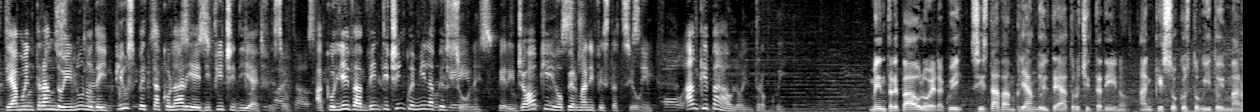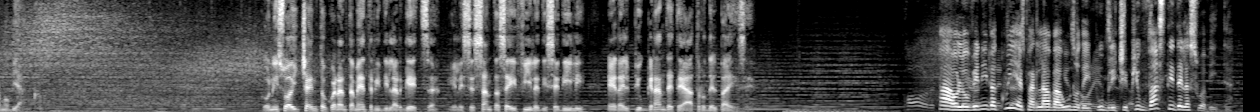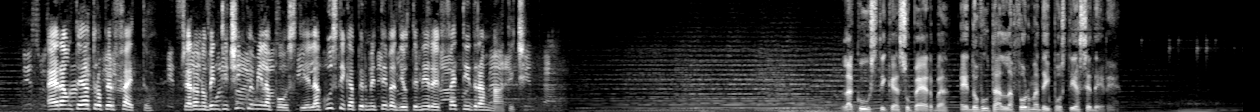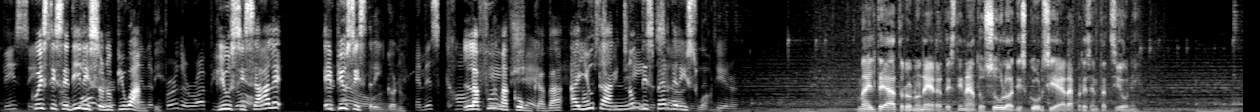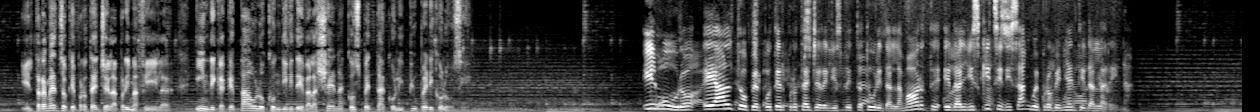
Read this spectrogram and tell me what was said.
Stiamo entrando in uno dei più spettacolari edifici di Efeso. Accoglieva 25.000 persone, per i giochi o per manifestazioni. Anche Paolo entrò qui. Mentre Paolo era qui, si stava ampliando il teatro cittadino, anch'esso costruito in marmo bianco. Con i suoi 140 metri di larghezza e le 66 file di sedili, era il più grande teatro del paese. Paolo veniva qui e parlava a uno dei pubblici più vasti della sua vita. Era un teatro perfetto. C'erano 25.000 posti e l'acustica permetteva di ottenere effetti drammatici. L'acustica superba è dovuta alla forma dei posti a sedere. Questi sedili sono più ampi. Più si sale e più si stringono. La forma concava aiuta a non disperdere i suoni. Ma il teatro non era destinato solo a discorsi e a rappresentazioni. Il tramezzo che protegge la prima fila indica che Paolo condivideva la scena con spettacoli più pericolosi. Il muro è alto per poter proteggere gli spettatori dalla morte e dagli schizzi di sangue provenienti dall'arena.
